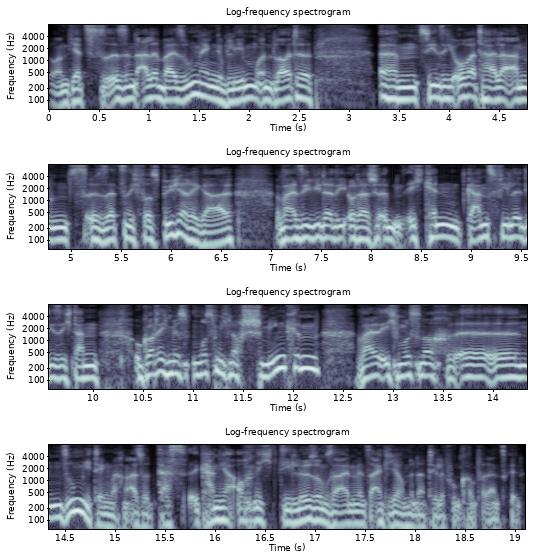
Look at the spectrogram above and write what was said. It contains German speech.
Und jetzt sind alle bei Zoom hängen geblieben und Leute ähm, ziehen sich Oberteile an und setzen sich vors Bücherregal, weil sie wieder die, oder ich kenne ganz viele, die sich dann, oh Gott, ich muss, muss mich noch schminken, weil ich muss noch äh, ein Zoom-Meeting machen. Also das kann ja auch nicht die Lösung sein, wenn es eigentlich auch mit einer Telefonkonferenz geht.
